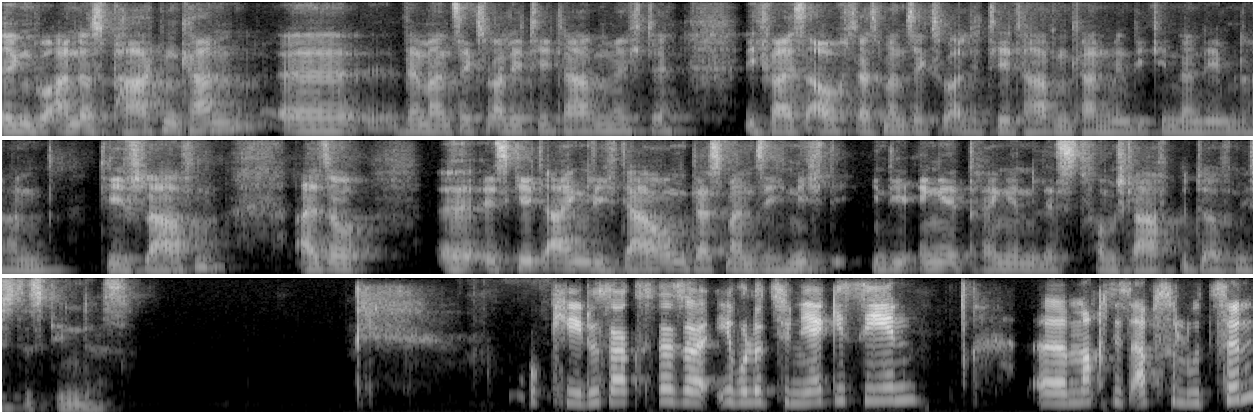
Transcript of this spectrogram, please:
irgendwo anders parken kann, äh, wenn man Sexualität haben möchte. Ich weiß auch, dass man Sexualität haben kann, wenn die Kinder nebendran tief schlafen. Also äh, es geht eigentlich darum, dass man sich nicht in die Enge drängen lässt vom Schlafbedürfnis des Kindes. Okay, du sagst also evolutionär gesehen äh, macht es absolut Sinn,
